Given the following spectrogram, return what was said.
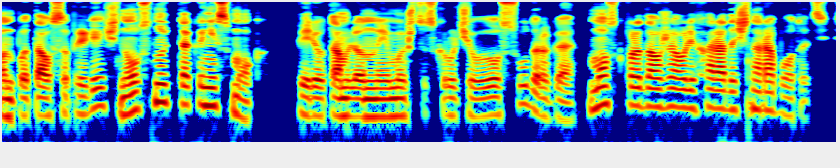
Он пытался прилечь, но уснуть так и не смог. Переутомленные мышцы скручивало судорога, мозг продолжал лихорадочно работать.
